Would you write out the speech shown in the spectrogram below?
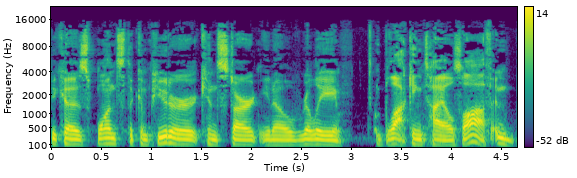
because once the computer can start, you know, really blocking tiles off. And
